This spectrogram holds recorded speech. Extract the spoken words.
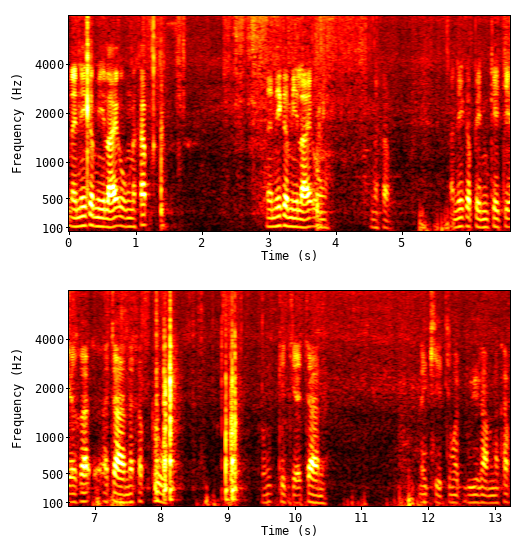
ในนี้ก็มีหลายองค์นะครับ ในนี้ก็มีหลายองค์นะครับ อันนี้ก็เป็นเกจิอาจารย์นะครับ รูปของเกจิอาจารย์ ในเขตจังหวัดบุรีรัมย์นะครับ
